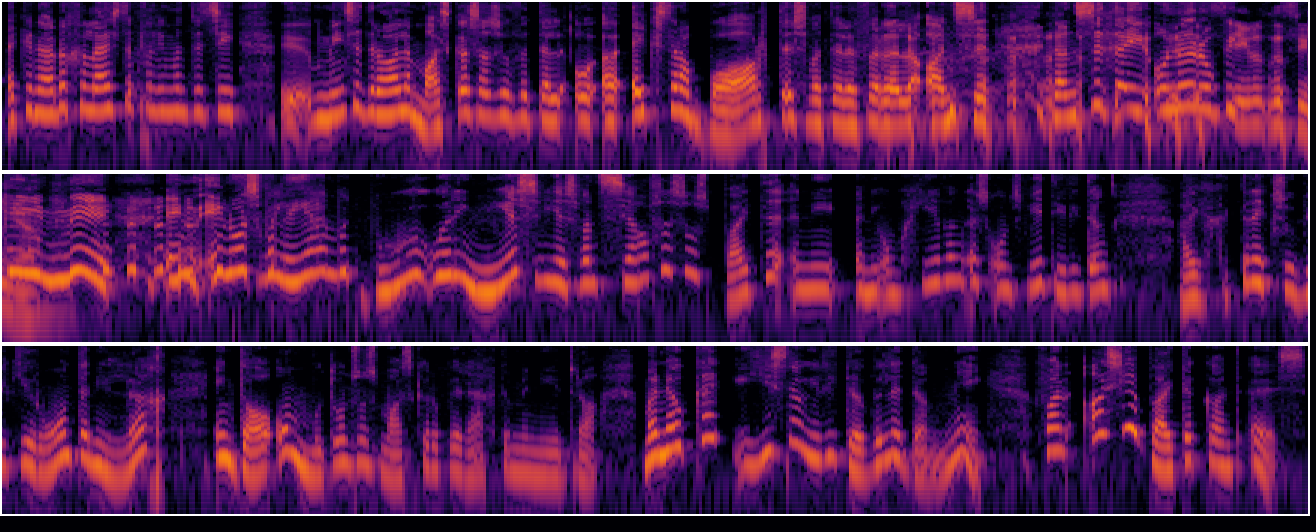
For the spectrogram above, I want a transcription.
Ek het nou nog geluister van iemand wat sê uh, mense dra hulle maskers asof dit 'n uh, ekstra baard is wat hulle vir hulle aansit. Dan sit hy onder op die kie, nee en en ons wil hê hy moet bo oor die neus wees want selfs as ons buite in die in die omgewing is, ons weet hierdie ding hy getrek so 'n bietjie rond in die lug en daarom moet ons ons masker op die regte manier dra. Maar nou kyk, hier's nou hierdie dubbele ding, nê? Nee, van as jy buitekant is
